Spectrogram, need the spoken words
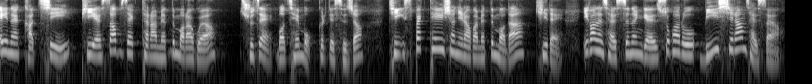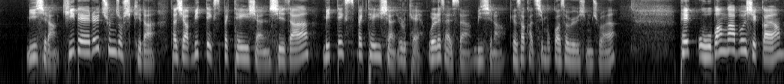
A는 가치 B의 subject라면 뜻 뭐라고요? 주제 뭐 제목 그럴 때 쓰죠 D expectation이라고 하면 뜻 뭐다? 기대 이거는 잘 쓰는 게 수거로 meet이랑 잘 써요 meet이랑 기대를 충족시키다 다시요 meet the expectation 시작 meet the expectation 이렇게 원래 잘 써요 meet이랑 그래서 같이 묶어서 외우시면 좋아요 105번 가보실까요?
